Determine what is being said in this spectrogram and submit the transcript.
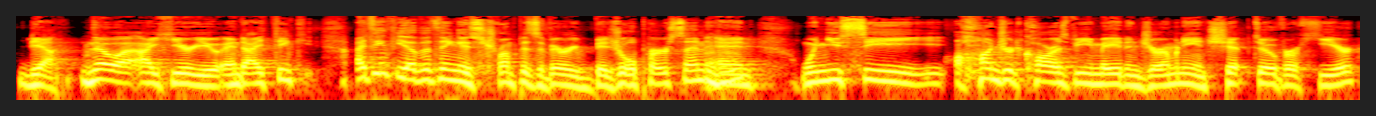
Yeah, no, I, I, hear you, and I think I think the other thing is Trump is a very visual person, mm-hmm. and when you see a hundred cars being made in Germany and shipped over here,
